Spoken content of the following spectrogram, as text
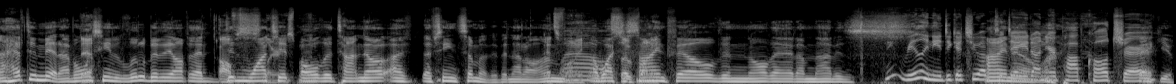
I have to admit, I've only Yeah. seen a little bit of the office. I didn't Office watch hilarious, it all the time. No, I've I've seen some of it, but not all. I'm, funny. I watched So the funny. Seinfeld and all that. I'm not as. We really need to get you up to date on your pop culture. Thank you.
